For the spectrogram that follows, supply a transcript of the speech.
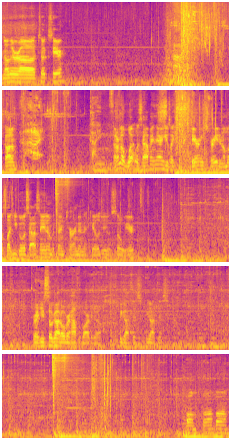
Another uh, Tooke's here. Got him. I don't know what was happening there. He was like staring straight and almost let you go assassinate him, but then turned and it killed you. It was so weird. Right, he still got over half a bar to go. We got this. We got this. Bomb, bomb, bomb.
